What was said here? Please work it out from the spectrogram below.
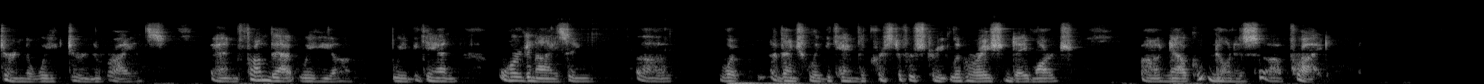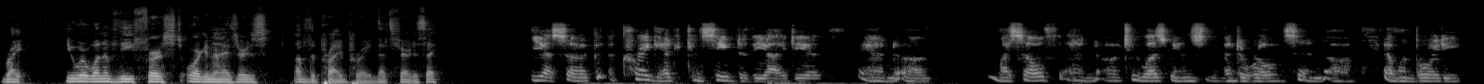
during the week during the riots. And from that, we uh, we began organizing what eventually became the Christopher Street Liberation Day March, now known as Pride. Right. You were one of the first organizers of the Pride Parade. That's fair to say. Yes, uh, Craig had conceived of the idea, and uh, myself and uh, two lesbians, Linda Rhodes and uh, Ellen Broidy,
